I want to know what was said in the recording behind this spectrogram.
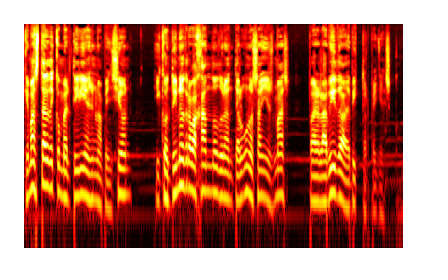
que más tarde convertiría en una pensión y continuó trabajando durante algunos años más para la vida de Víctor Peñasco.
